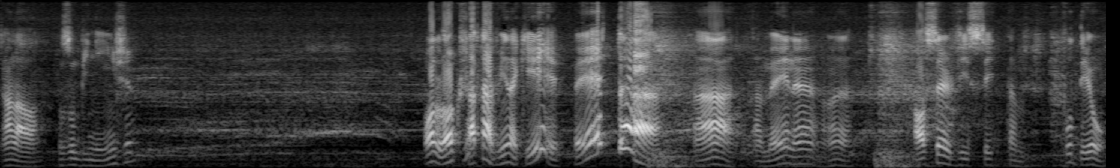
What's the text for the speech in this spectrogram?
Olha lá, ó. Zumbi ninja. Ó, louco, já tá vindo aqui? Eita! Ah, também, né? Olha, Olha o serviço, eita. Fudeu.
